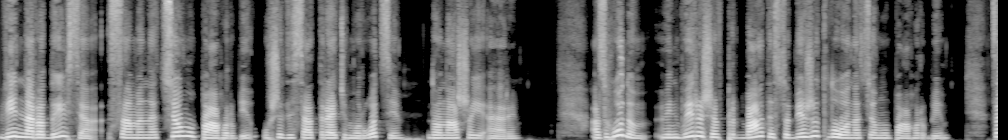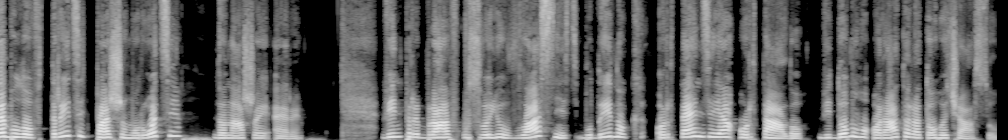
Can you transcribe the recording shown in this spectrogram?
Він народився саме на цьому пагорбі у 63 році до нашої ери. А згодом він вирішив придбати собі житло на цьому пагорбі. Це було в 31 році до нашої ери. Він прибрав у свою власність будинок Ортензія Ортало, відомого оратора того часу.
